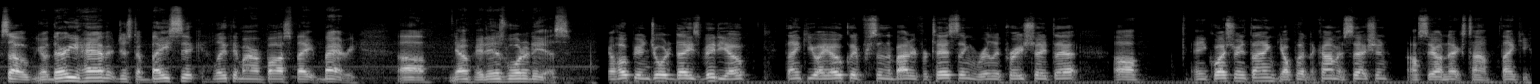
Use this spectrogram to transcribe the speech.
So, you know, there you have it, just a basic lithium iron phosphate battery. Uh, you know, it is what it is. I hope you enjoyed today's video. Thank you, Aokly, for sending the battery for testing. Really appreciate that. Uh, any question or anything, y'all put in the comment section. I'll see y'all next time. Thank you.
